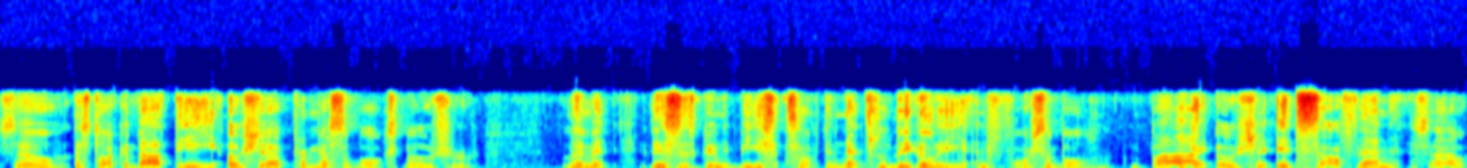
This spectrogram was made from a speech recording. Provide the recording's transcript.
So let's talk about the OSHA permissible exposure limit. This is going to be something that's legally enforceable by OSHA itself then. So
